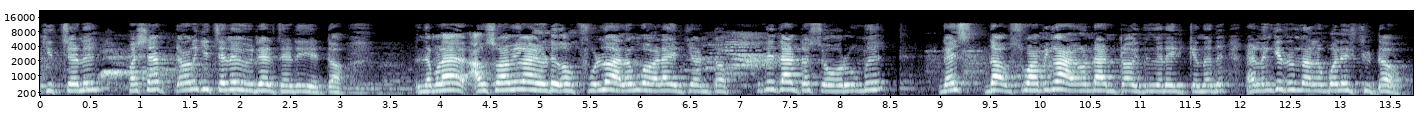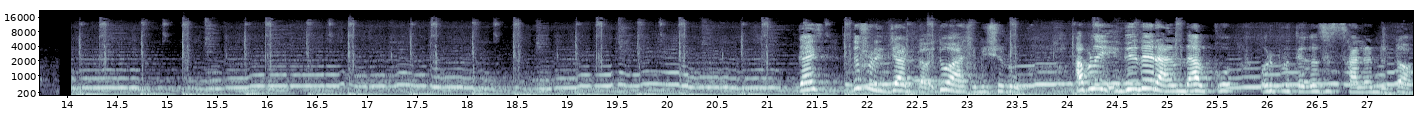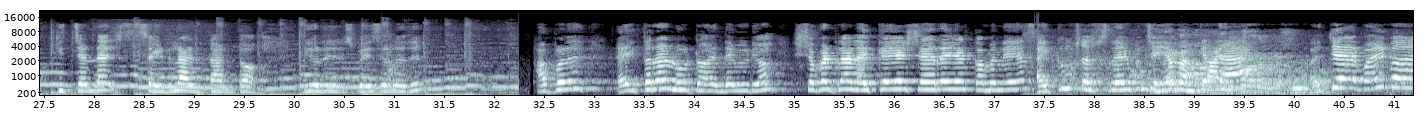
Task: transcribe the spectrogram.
കിച്ചണ് പക്ഷെ നമ്മൾ കിച്ചണ് വീട് എടുത്തിട്ട് കേട്ടോ നമ്മളെ ആയതുകൊണ്ട് ഫുള്ള് വലം കോലായിരിക്കാം കേട്ടോ പിന്നെ ഇതാണ് കേട്ടോ ഷോറൂം ഗൈസ് ഇത് ഹൗസ് വാമിംഗ് ആയതുകൊണ്ടാണ് കേട്ടോ ഇതിങ്ങനെ ഇരിക്കുന്നത്. അല്ലെങ്കിൽ ഇത് നല്ലപോലെ ഇരിക്കും കേട്ടോ കേട്ടോ ഇത് വാഷിംഗ് മെഷീനും അപ്പോൾ ഇതിന് രണ്ടാൾക്കും ഒരു പ്രത്യേക സ്ഥലം ഉണ്ട് കേട്ടോ കിച്ചന്റെ സൈഡിലായിട്ടാണ് കേട്ടോ ഈ ഒരു സ്പേസ് ഉള്ളത്. അപ്പോൾ ഇത്രേ ഉള്ളൂ കേട്ടോ എന്റെ വീഡിയോ ഇഷ്ടപ്പെട്ടാൽ ലൈക്ക് ചെയ്യുക ഷെയർ ചെയ്യുക കമന്റ് ചെയ്യുക ലൈക്കും സബ്സ്ക്രൈബും ചെയ്യാൻ മറക്കട്ടെ ബൈ ബൈ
